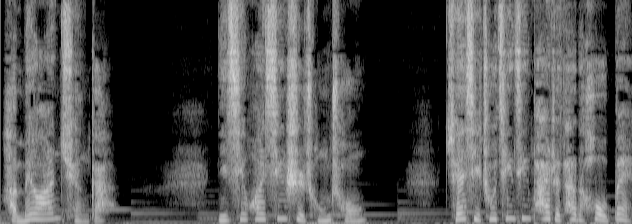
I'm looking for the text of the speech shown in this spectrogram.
很没有安全感。倪清欢心事重重，全喜初轻轻拍着他的后背：“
